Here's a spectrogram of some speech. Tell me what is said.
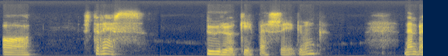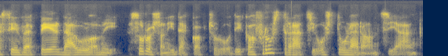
a stressz tűrőképességünk nem beszélve például, ami szorosan ide kapcsolódik, a frusztrációs toleranciánk,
